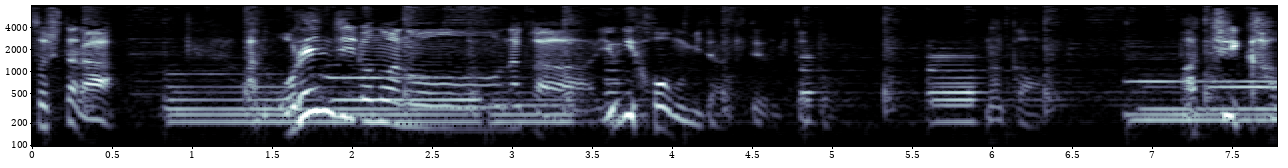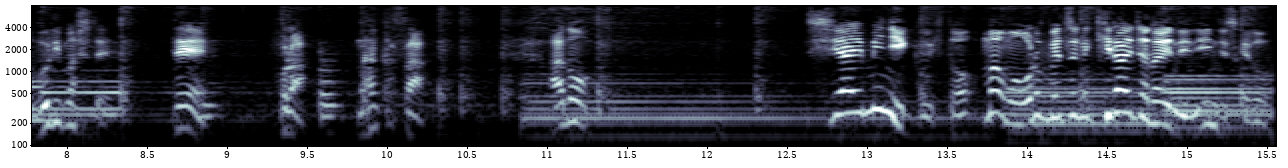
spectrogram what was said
そしたら、あの、オレンジ色のあの、なんか、ユニフォームみたいなの着てる人と、なんか、バッチリ被りまして。で、ほら、なんかさ、あの、試合見に行く人、まあもう俺別に嫌いじゃないんでいいんですけど、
